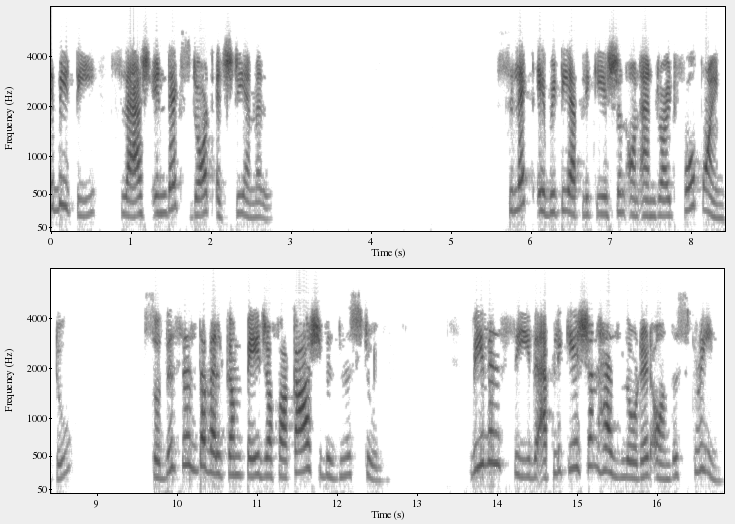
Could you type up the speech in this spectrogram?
abt slash index.html. Select ABT application on Android 4.2. So this is the welcome page of Aakash Business Tool we will see the application has loaded on the screen.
